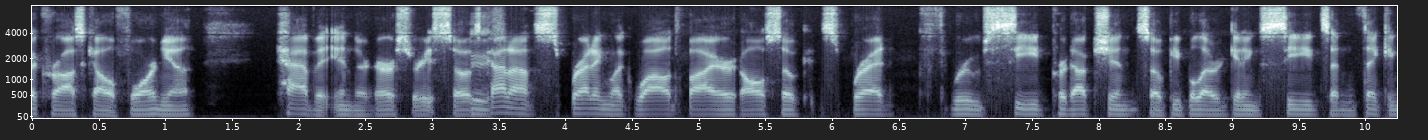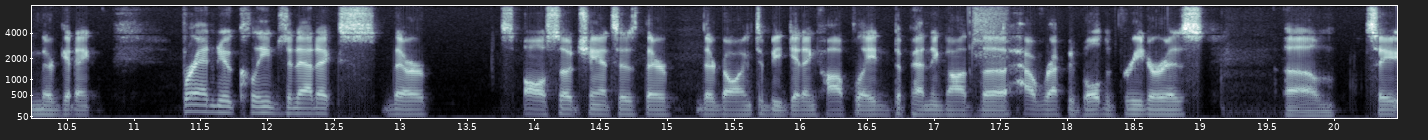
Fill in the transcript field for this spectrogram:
across California have it in their nurseries. So it's kind of spreading like wildfire. It also can spread through seed production. So people that are getting seeds and thinking they're getting brand new clean genetics, they're also chances they're they're going to be getting hop latent depending on the how reputable the breeder is. Um, so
